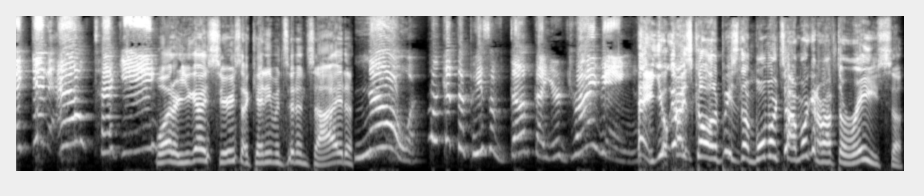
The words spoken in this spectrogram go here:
it? Get out, Techy! What, are you guys serious? I can't even sit inside? No! Look at the piece of dump that you're driving. Hey, you guys call it a piece of dump one more time. We're gonna have to race. Dump,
